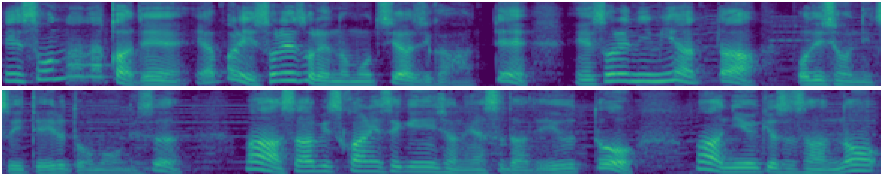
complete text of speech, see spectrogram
でそんな中でやっぱりそれぞれの持ち味があってそれに見合ったポジションについていると思うんです。まあサービス管理責任者の安田で言うと、まあ、入居者さんの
